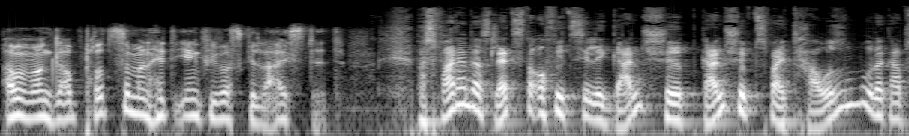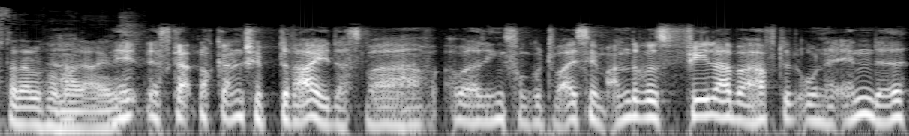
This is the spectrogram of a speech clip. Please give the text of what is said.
Aber man glaubt trotzdem, man hätte irgendwie was geleistet. Was war denn das letzte offizielle Gunship? Gunship 2000 oder gab es da dann noch ja, mal eins? Nee, es gab noch Gunship 3. Das war allerdings von Gott weiß ihm anderes, fehlerbehaftet ohne Ende.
